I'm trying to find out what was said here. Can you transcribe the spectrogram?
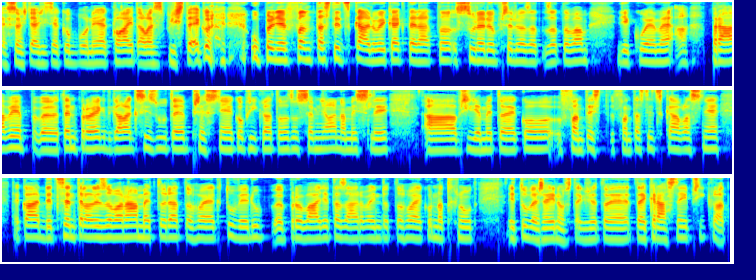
jsem chtěla říct jako Bonnie a Clyde, ale spíš jste jako úplně fantastická dvojka, která to sune dopředu a za, za to vám děkujeme. A právě ten projekt Galaxy Zoo, to je přesně jako příklad toho, co jsem měla na mysli a přijde mi to jako fantastická vlastně taková decentralizovaná metoda toho, jak tu vědu provádět a zároveň do toho jako natchnout i tu veřejnost. Takže to je, to je krásný příklad.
